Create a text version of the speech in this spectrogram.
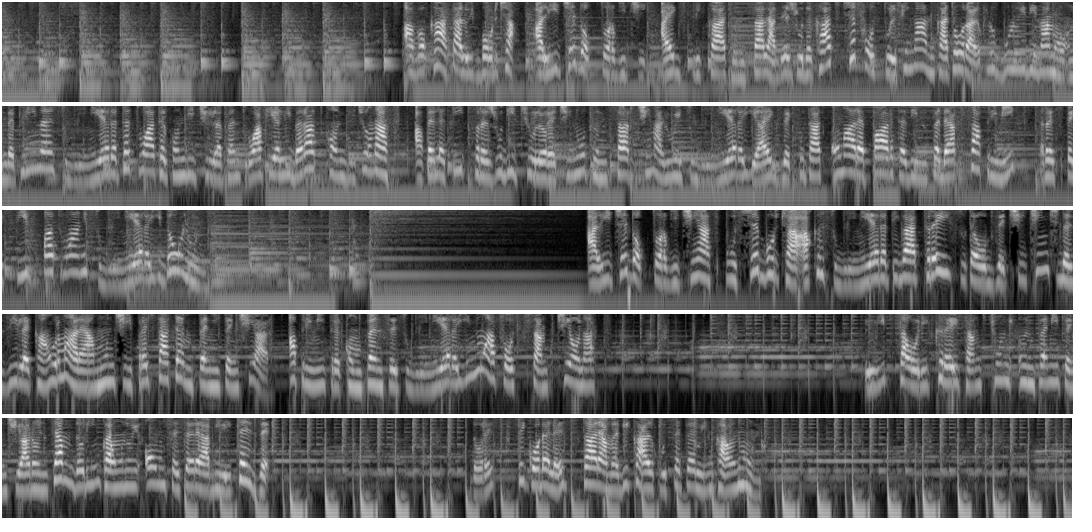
Avocata lui Borcea, Alice Dr. Ghici, a explicat în sala de judecat ce fostul financator al clubului Dinamo îndepline subliniere toate condițiile pentru a fi eliberat condiționat, a peletit prejudiciul reținut în sarcina lui sublinierei a executat o mare parte din pedeapsa primit, respectiv patru ani sublinierei două luni. Alice Dr. Ghici a spus ce Burcea a că subliniere tiga 385 de zile ca urmare a muncii prestate în penitenciar, a primit recompense sublinierei nu a fost sancționat. Lipsa oricrei sancțiuni în penitenciar înseamnă dorința unui om să se reabiliteze doresc să corelez starea medicală cu seterul ca în muncă.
